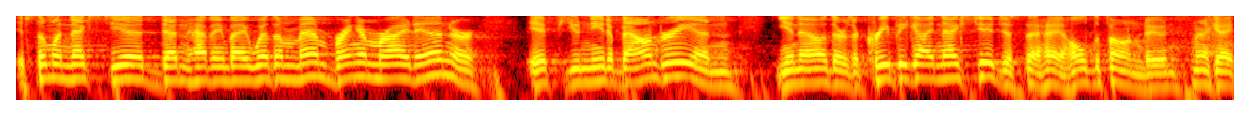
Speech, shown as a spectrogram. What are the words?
if someone next to you doesn't have anybody with them, man, bring them right in. Or if you need a boundary and, you know, there's a creepy guy next to you, just say, hey, hold the phone, dude. Okay.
